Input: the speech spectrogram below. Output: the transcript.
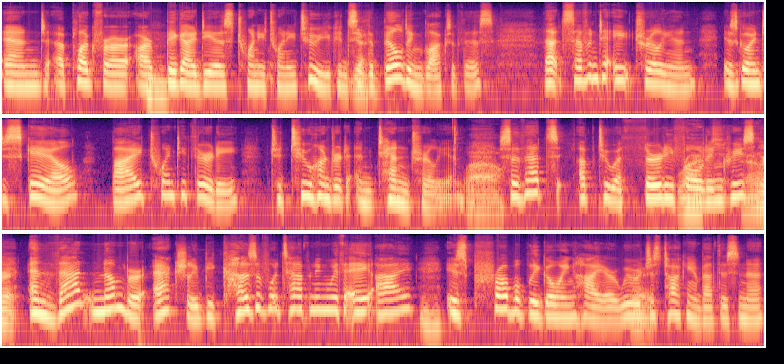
and a plug for our, our mm-hmm. Big Ideas 2022, you can see yeah. the building blocks of this. That seven to eight trillion is going to scale by 2030 to 210 trillion. Wow. So that's up to a 30 fold right. increase. Yeah. Right. And that number, actually, because of what's happening with AI, mm-hmm. is probably going higher. We right. were just talking about this in a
